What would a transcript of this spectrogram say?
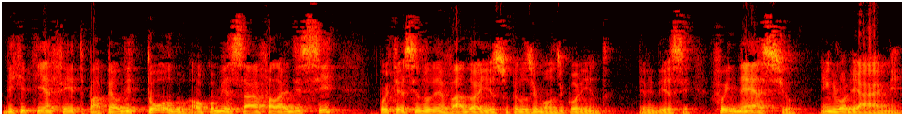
de que tinha feito papel de tolo ao começar a falar de si por ter sido levado a isso pelos irmãos de Corinto. Ele disse: Fui nécio em gloriar-me,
